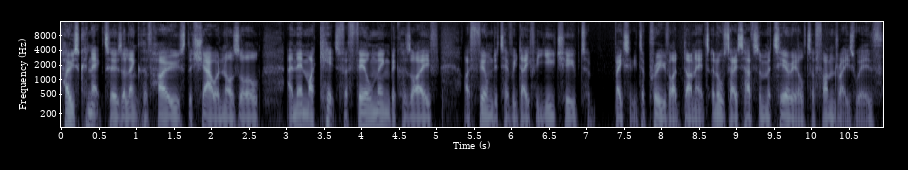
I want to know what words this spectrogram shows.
hose connectors, a length of hose, the shower nozzle, and then my kits for filming because I've I've filmed it every day for YouTube to basically to prove I'd done it and also to have some material to fundraise with.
